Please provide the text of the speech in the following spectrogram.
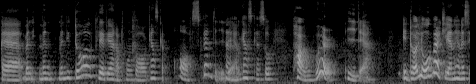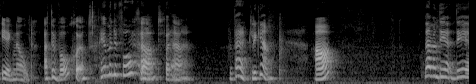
Eh, Men, men, men idag upplevde jag ändå att hon var ganska avspänd i det, Ja. och ganska så power i det. Idag låg verkligen hennes egna ord, att det var skönt. Ja, men det var skönt för ja. henne. Verkligen. Ja. Nej, men det, det,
